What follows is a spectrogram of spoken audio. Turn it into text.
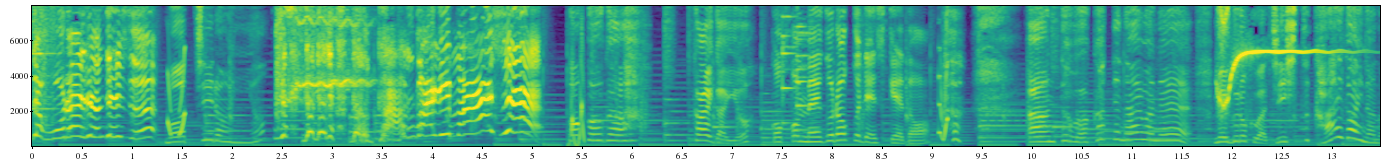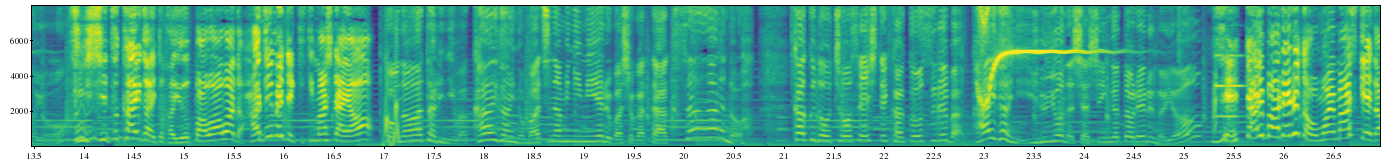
だもらえるんです。もちろんよ。ががが頑張ります。ここが海外よ。ここ目黒区ですけど。あんた分かってないわね。目黒区は実質海外なのよ。実質海外とかいうパワーワード初めて聞きましたよ。この辺りには海外の街並みに見える場所がたくさんあるの。角度を調整して加工すれば海外にいるような写真が撮れるのよ。絶対バレると思いますけど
